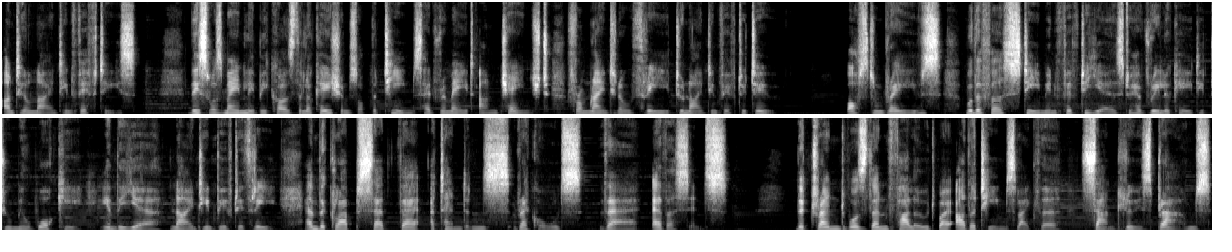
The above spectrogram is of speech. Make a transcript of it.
until 1950s. This was mainly because the locations of the teams had remained unchanged from 1903 to 1952. Boston Braves were the first team in 50 years to have relocated to Milwaukee in the year 1953 and the club set their attendance records there ever since. The trend was then followed by other teams like the St. Louis Browns,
